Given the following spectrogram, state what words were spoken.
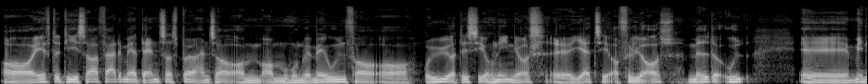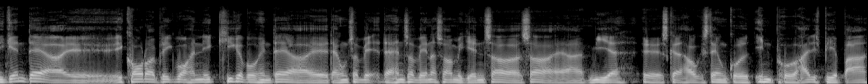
Og efter de så er færdige med at danse, så spørger han så, om, om hun vil med udenfor og ryge, og det siger hun egentlig også øh, ja til, og følger også med derud. Øh, men igen der, øh, et kort øjeblik, hvor han ikke kigger på hende, der, øh, da, hun så, da han så vender sig om igen, så, så er Mia øh, Skadhauke Stævn gået ind på Heidi's Bier bare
